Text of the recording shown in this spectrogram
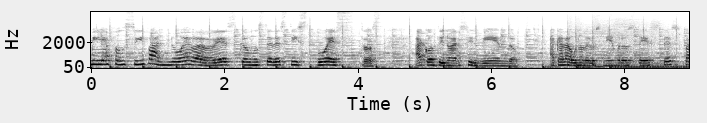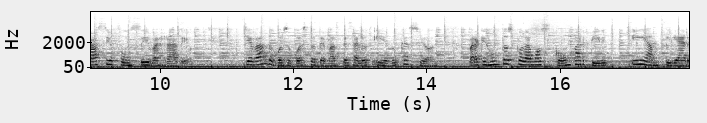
familia Fonsiva, nueva vez con ustedes dispuestos a continuar sirviendo a cada uno de los miembros de este espacio Fonsiva Radio, llevando por supuesto temas de salud y educación para que juntos podamos compartir y ampliar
